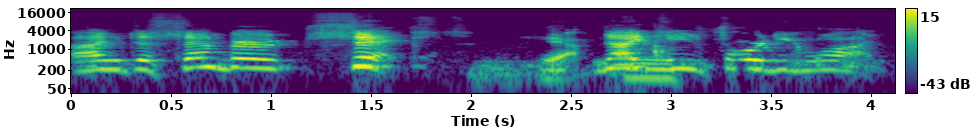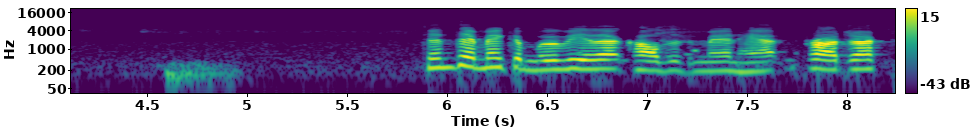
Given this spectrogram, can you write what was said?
on December 6th, Yeah. 1941. Didn't they make a movie of that called it The Manhattan Project?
